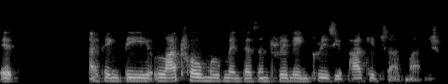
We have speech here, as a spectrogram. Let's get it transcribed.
it i think the lateral movement doesn't really increase your package that much.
